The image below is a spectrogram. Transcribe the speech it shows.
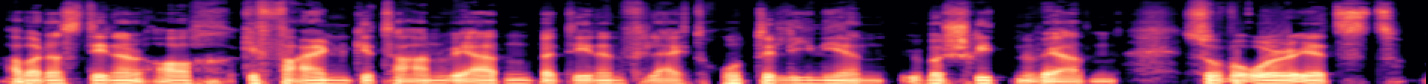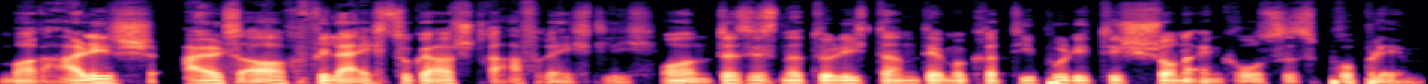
aber dass denen auch Gefallen getan werden, bei denen vielleicht rote Linien überschritten werden, sowohl jetzt moralisch als auch vielleicht sogar strafrechtlich. Und das ist natürlich dann demokratiepolitisch schon ein großes Problem.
